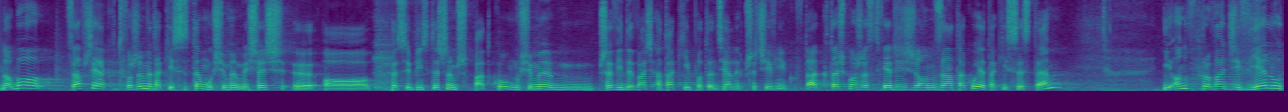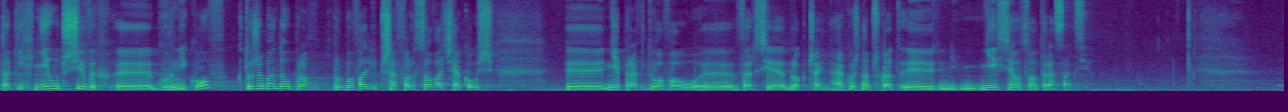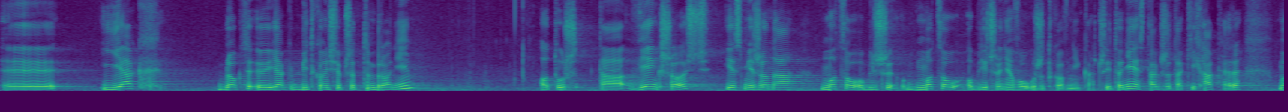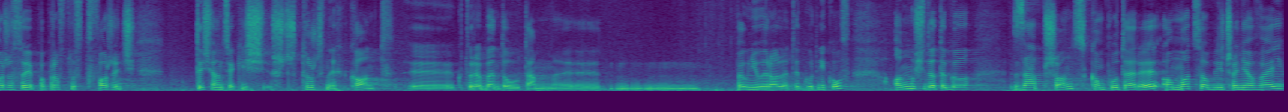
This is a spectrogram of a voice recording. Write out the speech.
No bo zawsze jak tworzymy taki system, musimy myśleć y, o pesymistycznym przypadku, musimy mm, przewidywać ataki potencjalnych przeciwników. Tak? Ktoś może stwierdzić, że on zaatakuje taki system i on wprowadzi wielu takich nieuczciwych y, górników, którzy będą próbowali przeforsować jakąś y, nieprawidłową wersję blockchaina, jakąś na przykład nieistniejącą transakcję. Jak, jak Bitcoin się przed tym broni? Otóż ta większość jest mierzona mocą, obliczy, mocą, obliczeniową użytkownika. Czyli to nie jest tak, że taki haker może sobie po prostu stworzyć tysiąc jakichś sztucznych kont, y, które będą tam y, pełniły rolę tych górników. On musi do tego zaprząc komputery o mocy obliczeniowej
